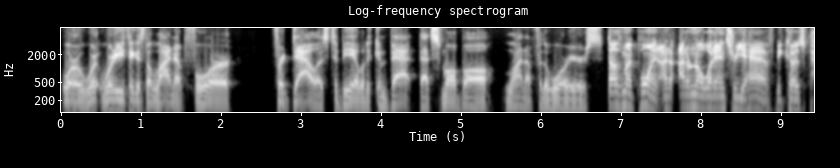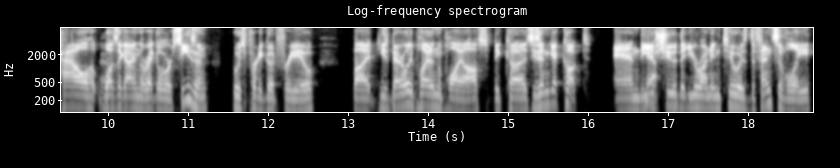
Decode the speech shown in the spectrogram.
or where, where do you think is the lineup for? For Dallas to be able to combat that small ball lineup for the Warriors. That was my point. I, I don't know what answer you have because Powell was a guy in the regular season who was pretty good for you, but he's barely played in the playoffs because he's going to get cooked. And the yeah. issue that you run into is defensively.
